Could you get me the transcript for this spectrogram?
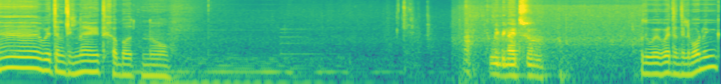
Uh, wait until night. How about no? It will be night soon. Do we wait until morning?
